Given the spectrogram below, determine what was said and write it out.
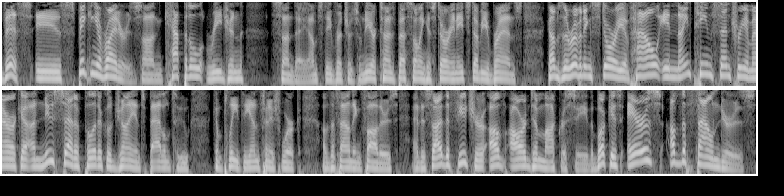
This is Speaking of Writers on Capital Region Sunday. I'm Steve Richards from New York Times bestselling historian H.W. Brands. Comes the riveting story of how, in 19th century America, a new set of political giants battled to complete the unfinished work of the founding fathers and decide the future of our democracy. The book is Heirs of the Founders,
